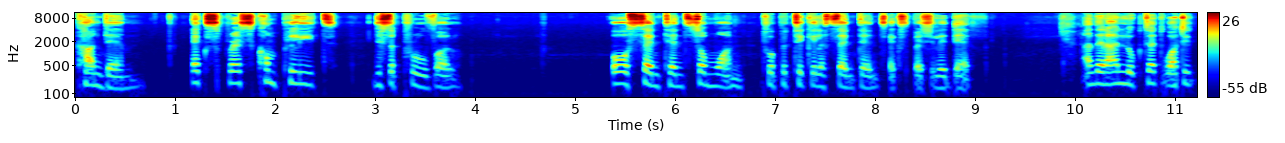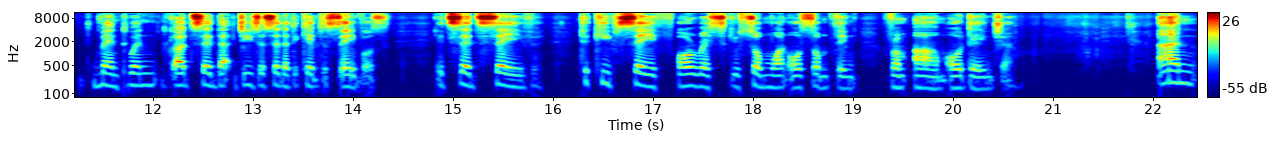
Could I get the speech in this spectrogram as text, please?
condemn, express complete disapproval, or sentence someone to a particular sentence, especially death. And then I looked at what it meant when God said that Jesus said that He came to save us. It said save to keep safe or rescue someone or something from harm or danger. And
